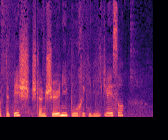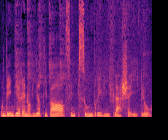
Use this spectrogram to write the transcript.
Auf dem Tisch stehen schöne, bauchige Weingläser und in die renovierte Bar sind besondere Weinflaschen eingeladen.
